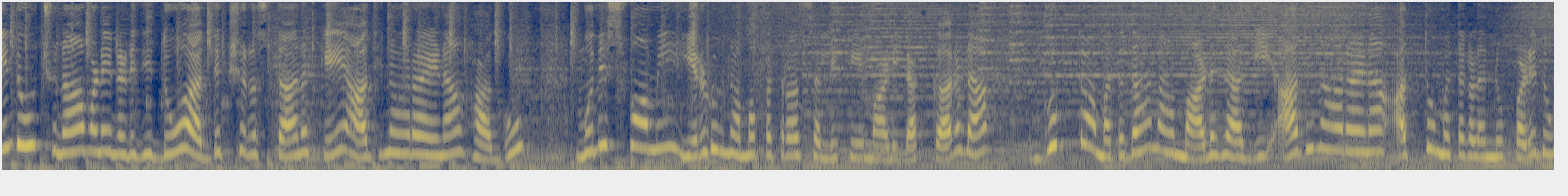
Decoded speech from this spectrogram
ಇಂದು ಚುನಾವಣೆ ನಡೆದಿದ್ದು, ಅಧ್ಯಕ್ಷರ ಸ್ಥಾನಕ್ಕೆ ಆದಿನಾರಾಯಣ ಹಾಗೂ ಮುನಿಸ್ವಾಮಿ ಎರಡು ನಾಮಪತ್ರ ಸಲ್ಲಿಕೆ ಮಾಡಿದ ಕಾರಣ ಗುಪ್ತ ಮತದಾನ ಮಾಡಲಾಗಿ ಆದಿನಾರಾಯಣ ಹತ್ತು ಮತಗಳನ್ನು ಪಡೆದು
